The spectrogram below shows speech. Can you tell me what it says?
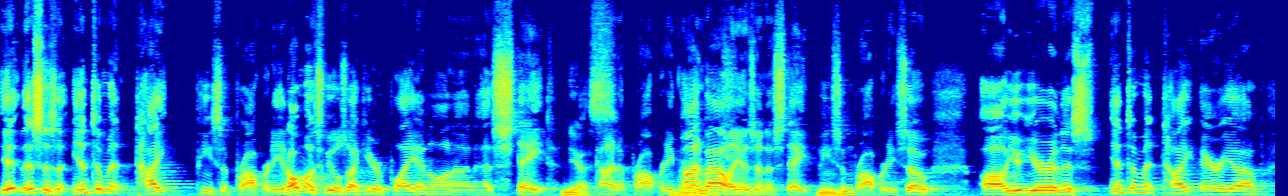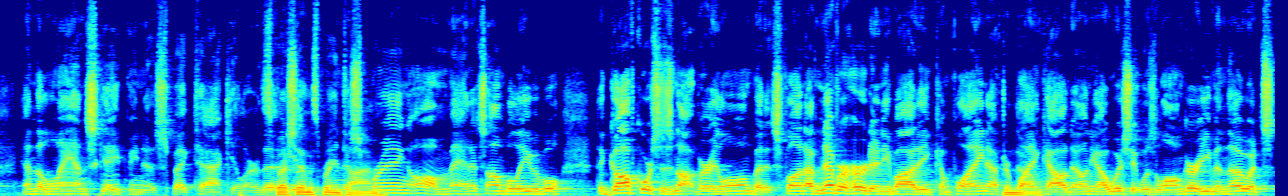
It, this is an intimate, tight piece of property. It almost feels like you're playing on an estate Yes. kind of property. Very Pine much. Valley is an estate piece of property. So uh, you, you're in this intimate, tight area. And the landscaping is spectacular. The- Especially in the In the springtime. spring, oh man, it's unbelievable. The golf course is not very long, but it's fun. I've never heard anybody complain after playing Caledonia. I wish it was longer, even though it's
